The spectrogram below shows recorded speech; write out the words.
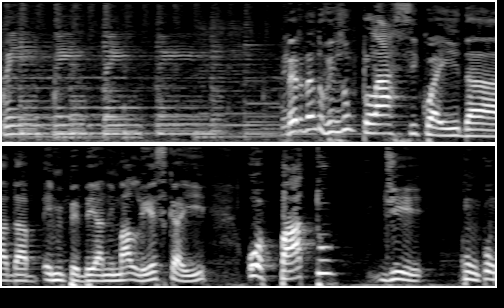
Quen, quen, quen, quen. Fernando Vives, um clássico aí da, da MPB animalesca aí. O Pato, de com, com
